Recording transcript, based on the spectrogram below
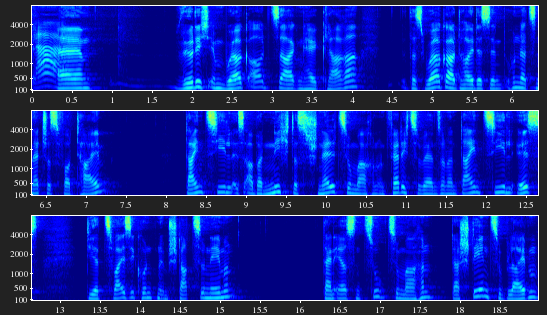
klar. Ähm, würde ich im Workout sagen, hey Clara, das Workout heute sind 100 Snatches for Time. Dein Ziel ist aber nicht, das schnell zu machen und fertig zu werden, sondern dein Ziel ist, dir zwei Sekunden im Start zu nehmen, deinen ersten Zug zu machen, da stehen zu bleiben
